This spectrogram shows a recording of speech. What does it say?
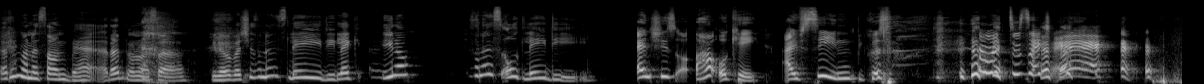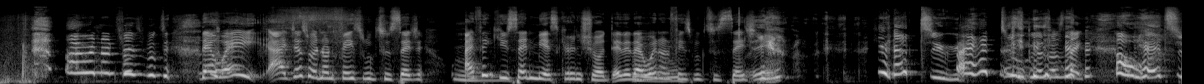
I don't want to sound bad. I don't want to, you know, but she's a nice lady. Like, you know, she's a nice old lady. And she's how okay. I've seen because I went to search her. I went on Facebook to the way I just went on Facebook to search. I think you sent me a screenshot and then I went on mm. Facebook to search. her. You had to. I had to because I was like, oh, You had to.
